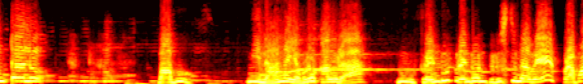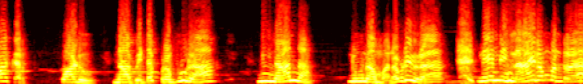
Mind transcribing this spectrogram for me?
ఉంటాను. బాబు మీ నాన్న ఎవరో కాదురా. నువ్వు ఫ్రెండు ఫ్రెండు అని పిలుస్తున్నావే ప్రభాకర్. వాడు నా బిడ్డ ప్రభురా? నీ నాన్న నువ్వు నా మనవడివిరా? నేను నీ నాయనమ్మనరా.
